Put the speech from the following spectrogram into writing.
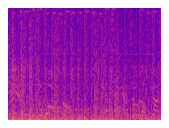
Damn, this is a war zone! Gotta take out some of those guns.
